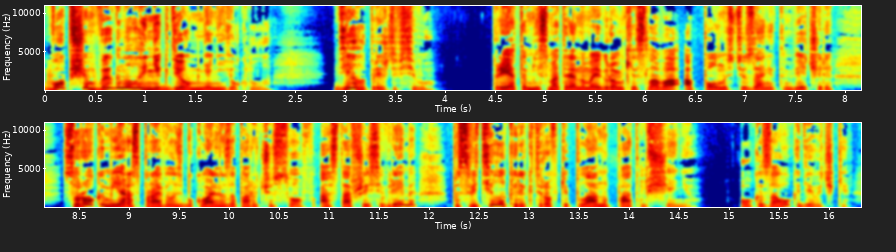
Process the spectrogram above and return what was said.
В общем, выгнала и нигде у меня не ёкнуло. Дело прежде всего. При этом, несмотря на мои громкие слова о полностью занятом вечере, с уроками я расправилась буквально за пару часов, а оставшееся время посвятила корректировке плана по отмщению. Око за око, девочки —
